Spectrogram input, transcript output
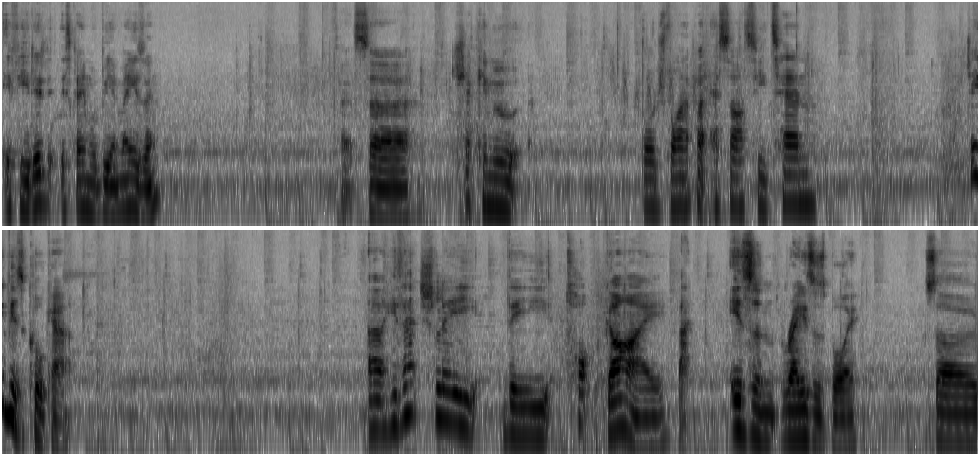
If he did, this game would be amazing. Let's uh, check him out. Dodge Viper SRT 10. JV is a cool cat. Uh, he's actually the top guy that isn't Razor's Boy. So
